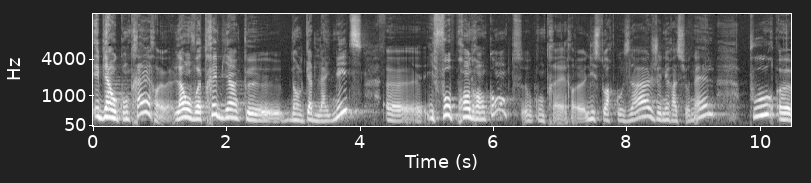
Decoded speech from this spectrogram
et, bien au contraire, là on voit très bien que dans le cas de Leibniz, il faut prendre en compte, au contraire, l'histoire causale, générationnelle, pour euh,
